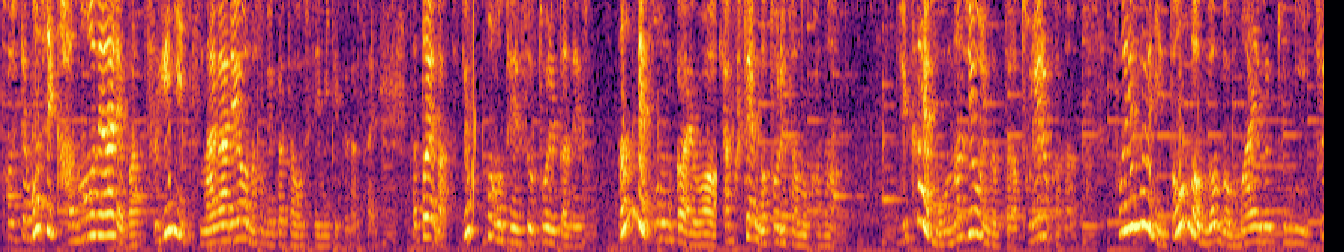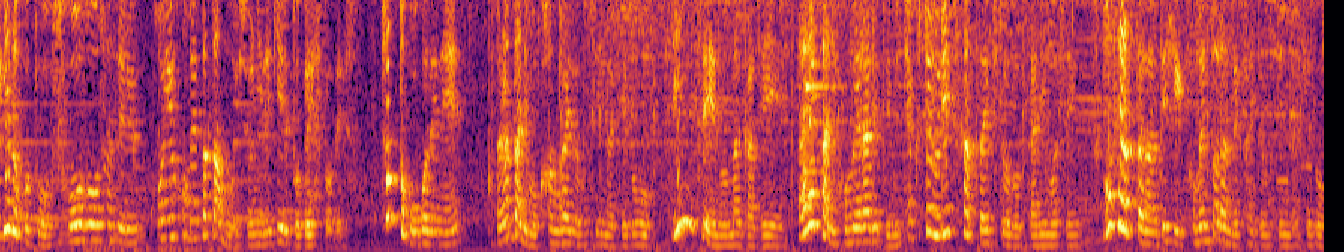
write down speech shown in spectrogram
そしてもし可能であれば次につながるような褒め方をしてみてください。例えばよくこの点数取れたねと。なんで今回は100点が取れたのかなと。次回も同じようになったら取れるかな。そういう風にどんどんどんどん前向きに次のことを想像させる。こういう褒め方も一緒にできるとベストです。ちょっとここでねあなたにも考えてほしいんだけど人生の中で誰かに褒められてめちゃくちゃ嬉しかったエピソードってありません？もしあったらぜひコメント欄で書いてほしいんだけど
